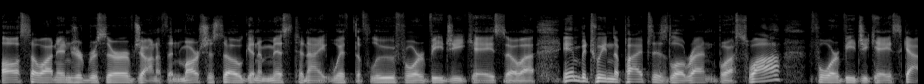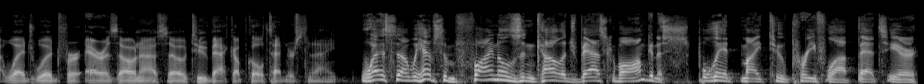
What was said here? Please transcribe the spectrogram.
also on injured reserve, Jonathan Marchessault going to miss tonight with the flu for VGK. So uh, in between the pipes is Laurent Brossoit for VGK, Scott Wedgewood for Arizona. So two backup goaltenders tonight. Wes, uh, we have some finals in college basketball. I'm going to split my two pre-flop bets here.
